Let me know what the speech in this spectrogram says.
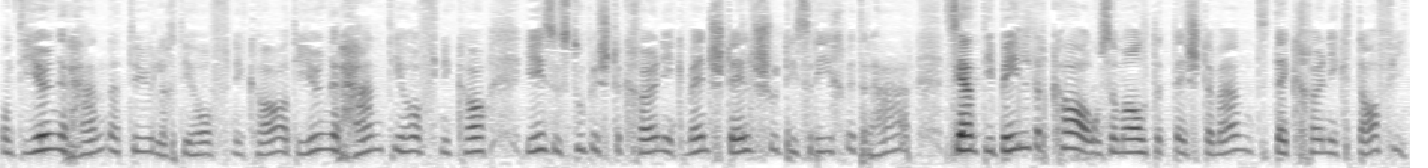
Und die Jünger haben natürlich die Hoffnung gehabt. Die Jünger haben die Hoffnung gehabt, Jesus, du bist der König. Wann stellst du dein Reich wieder her? Sie haben die Bilder gehabt aus dem Alten Testament. Der König David,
